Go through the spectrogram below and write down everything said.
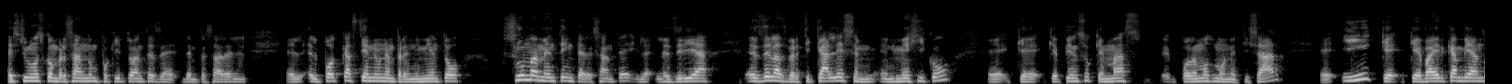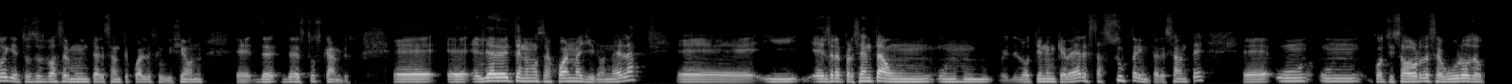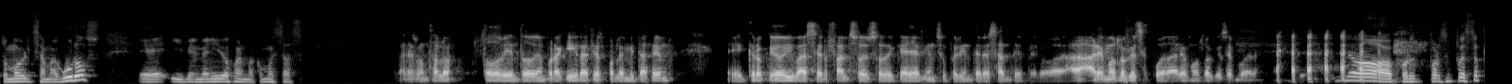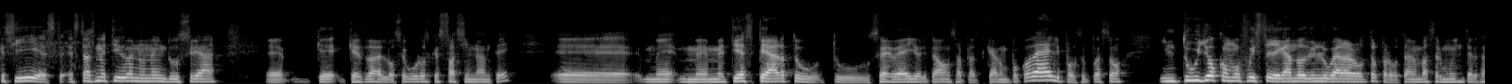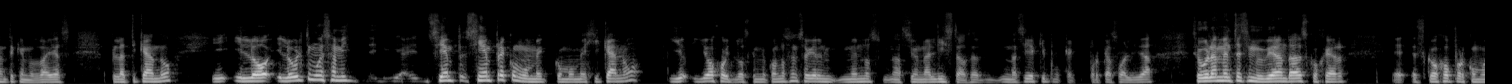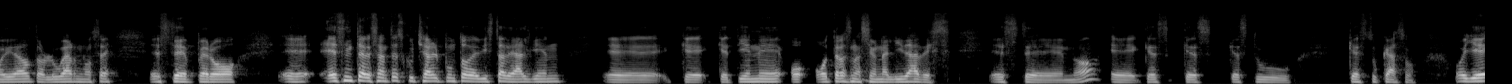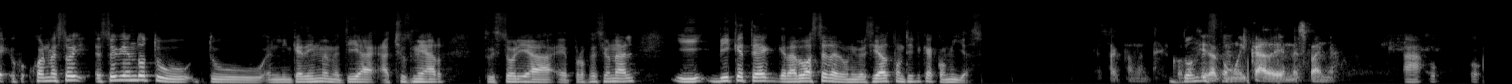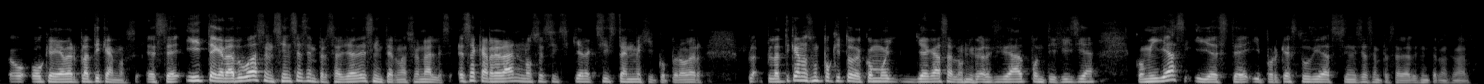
Estuvimos conversando un poquito antes de, empezar el, el, podcast, tiene un emprendimiento sumamente interesante y les diría, es de las verticales en, en México eh, que, que, pienso que más podemos monetizar eh, y que, va a ir cambiando y entonces va a ser muy interesante cuál es su visión eh, de, estos cambios. Eh, el día de hoy tenemos a Juan Magironela y él representa un, lo tienen que ver, está súper interesante, un, cotizador de seguros de automóviles Amaguros. y bienvenido, Juanma, ¿cómo estás? Gracias, Gonzalo. Todo bien, todo bien por aquí. Gracias por la invitación. Eh, creo que hoy va a ser falso eso de que hay alguien súper interesante, pero haremos lo que se pueda, haremos lo que se pueda. No, por, supuesto que sí. estás metido en una industria eh, que, es la de los seguros, que es fascinante. Eh, me, metí a espiar tu, tu, CV y ahorita vamos a platicar un poco de él. Y por supuesto, intuyo cómo fuiste llegando de un lugar al otro, pero también va a ser muy interesante que nos vayas platicando. Y, lo, y lo, último es a mí, siempre, siempre como, como mexicano, y, ojo, los que me conocen soy el menos nacionalista, o sea, nací aquí por, por casualidad. Seguramente si me hubieran dado a escoger, eh, escojo por comodidad otro lugar, no sé, este, pero eh, es interesante escuchar el punto de vista de alguien eh, que, que, tiene otras nacionalidades, este, ¿no? que, es, que, es, es tu, es tu caso. Oye, Juan, me estoy, estoy viendo tu, tu, en LinkedIn me metí a, a chusmear tu historia eh, profesional y vi que te graduaste de la Universidad Pontífica Comillas. Exactamente, conocida como ICADE en España. Ah, ok, a ver, platícanos. Este, y te gradúas en Ciencias Empresariales Internacionales. Esa carrera no sé si siquiera existe en México, pero a ver, platícanos un poquito de cómo llegas a la Universidad Pontificia Comillas y, este, y por qué estudias Ciencias Empresariales Internacionales.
